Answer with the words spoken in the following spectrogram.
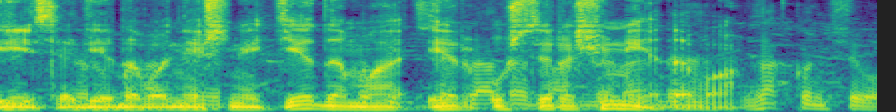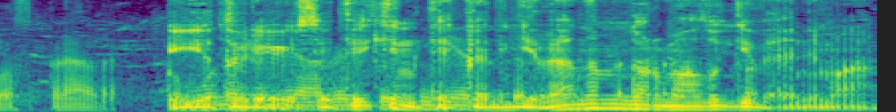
Ji sėdėdavo nešnekėdama ir užsirašinėdavo. Ji turėjo įsitikinti, kad gyvenam normalų gyvenimą.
